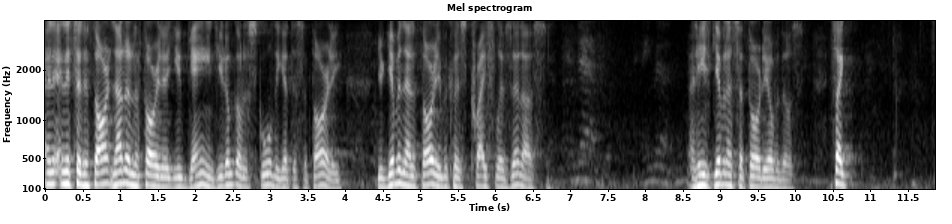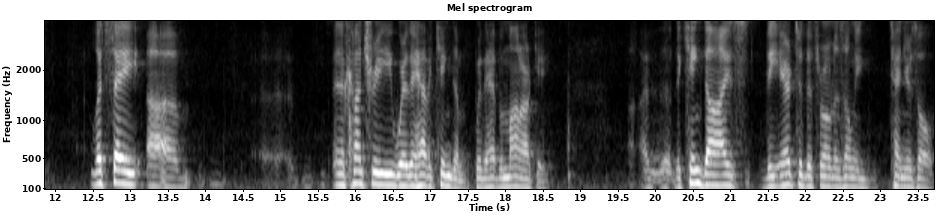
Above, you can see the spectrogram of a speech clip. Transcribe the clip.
And, and it's an authority, not an authority that you gained. You don't go to school to get this authority. You're given that authority because Christ lives in us. And He's given us authority over those. It's like, let's say, um, in a country where they have a kingdom, where they have a monarchy, uh, the, the king dies, the heir to the throne is only 10 years old.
